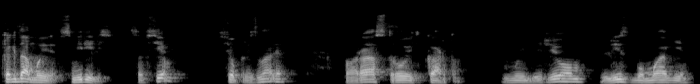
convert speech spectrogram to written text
Когда мы смирились со всем, все признали, пора строить карту. Мы берем лист бумаги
